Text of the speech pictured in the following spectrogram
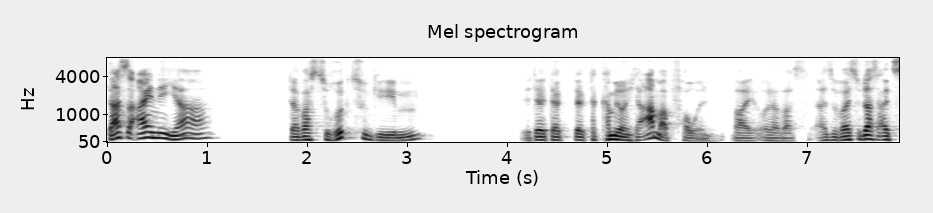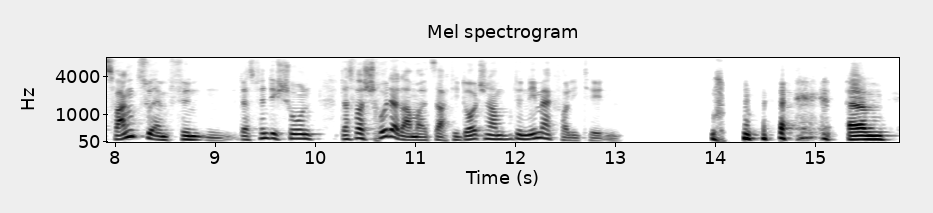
das eine Jahr, da was zurückzugeben, da, da, da, da kann mir doch nicht der Arm abfaulen bei oder was. Also weißt du, das als Zwang zu empfinden, das finde ich schon, das, was Schröder damals sagt, die Deutschen haben gute Nehmerqualitäten. ähm,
